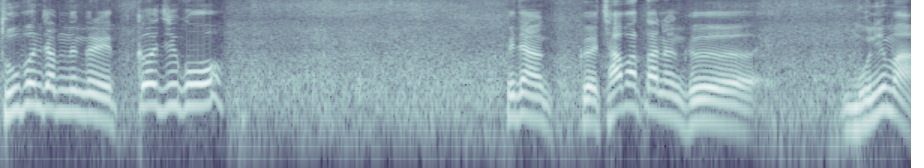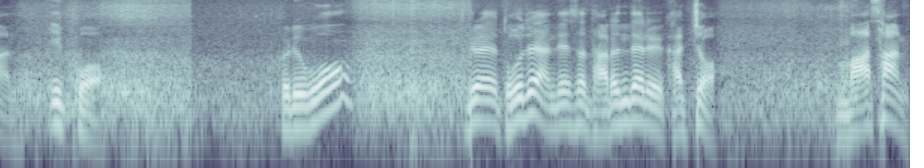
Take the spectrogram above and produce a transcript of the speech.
두 번 잡는 거에 꺼지고 그냥 그 잡았다는 그 무늬만 있고 그리고 그래 도저히 안 돼서 다른 데를 갔죠. 마산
